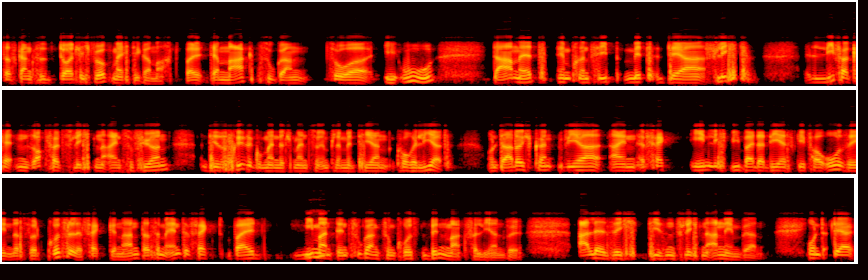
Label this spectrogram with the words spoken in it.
das Ganze deutlich wirkmächtiger macht, weil der Marktzugang zur EU damit im Prinzip mit der Pflicht, Lieferketten Sorgfaltspflichten einzuführen, dieses Risikomanagement zu implementieren, korreliert. Und dadurch könnten wir einen Effekt ähnlich wie bei der DSGVO sehen. Das wird Brüssel-Effekt genannt, dass im Endeffekt, weil niemand den Zugang zum größten Binnenmarkt verlieren will, alle sich diesen Pflichten annehmen werden. Und der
